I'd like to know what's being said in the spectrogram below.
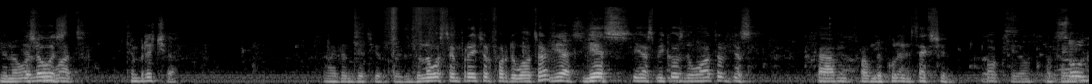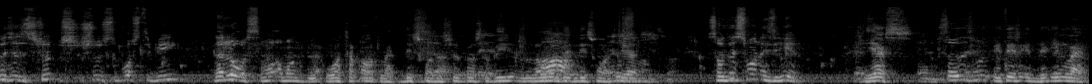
The lowest, The lowest what? temperature. I don't get your point. The lowest temperature for the water? Yes. Yes, yes, because the water just come from the cooling section. Okay, okay. So this is should, should supposed to be the lowest among them. Water outlet. This one is supposed to be lower Ah, than this one. this Yes. one. So this one is here. Yes, So this one, it is in the inlet.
